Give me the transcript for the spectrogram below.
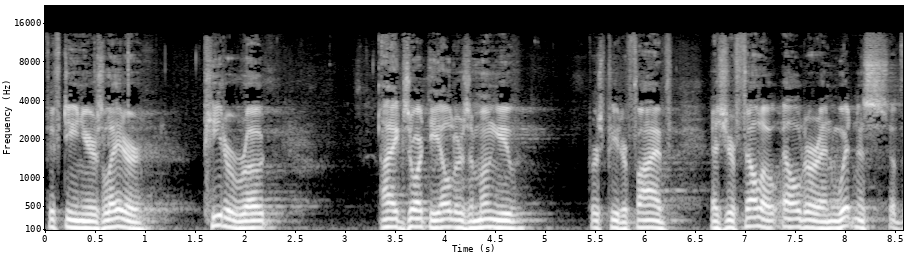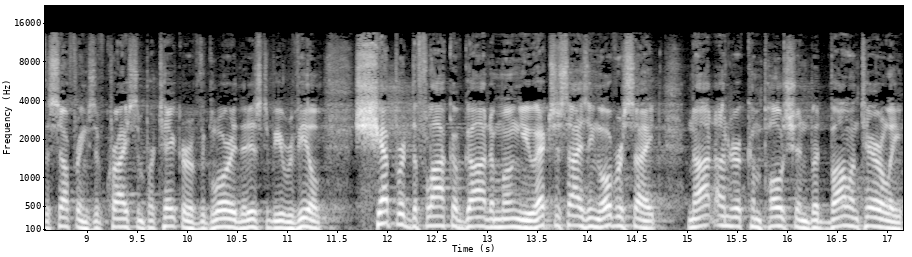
Fifteen years later, Peter wrote, I exhort the elders among you, 1 Peter 5, as your fellow elder and witness of the sufferings of Christ and partaker of the glory that is to be revealed, shepherd the flock of God among you, exercising oversight, not under compulsion, but voluntarily,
